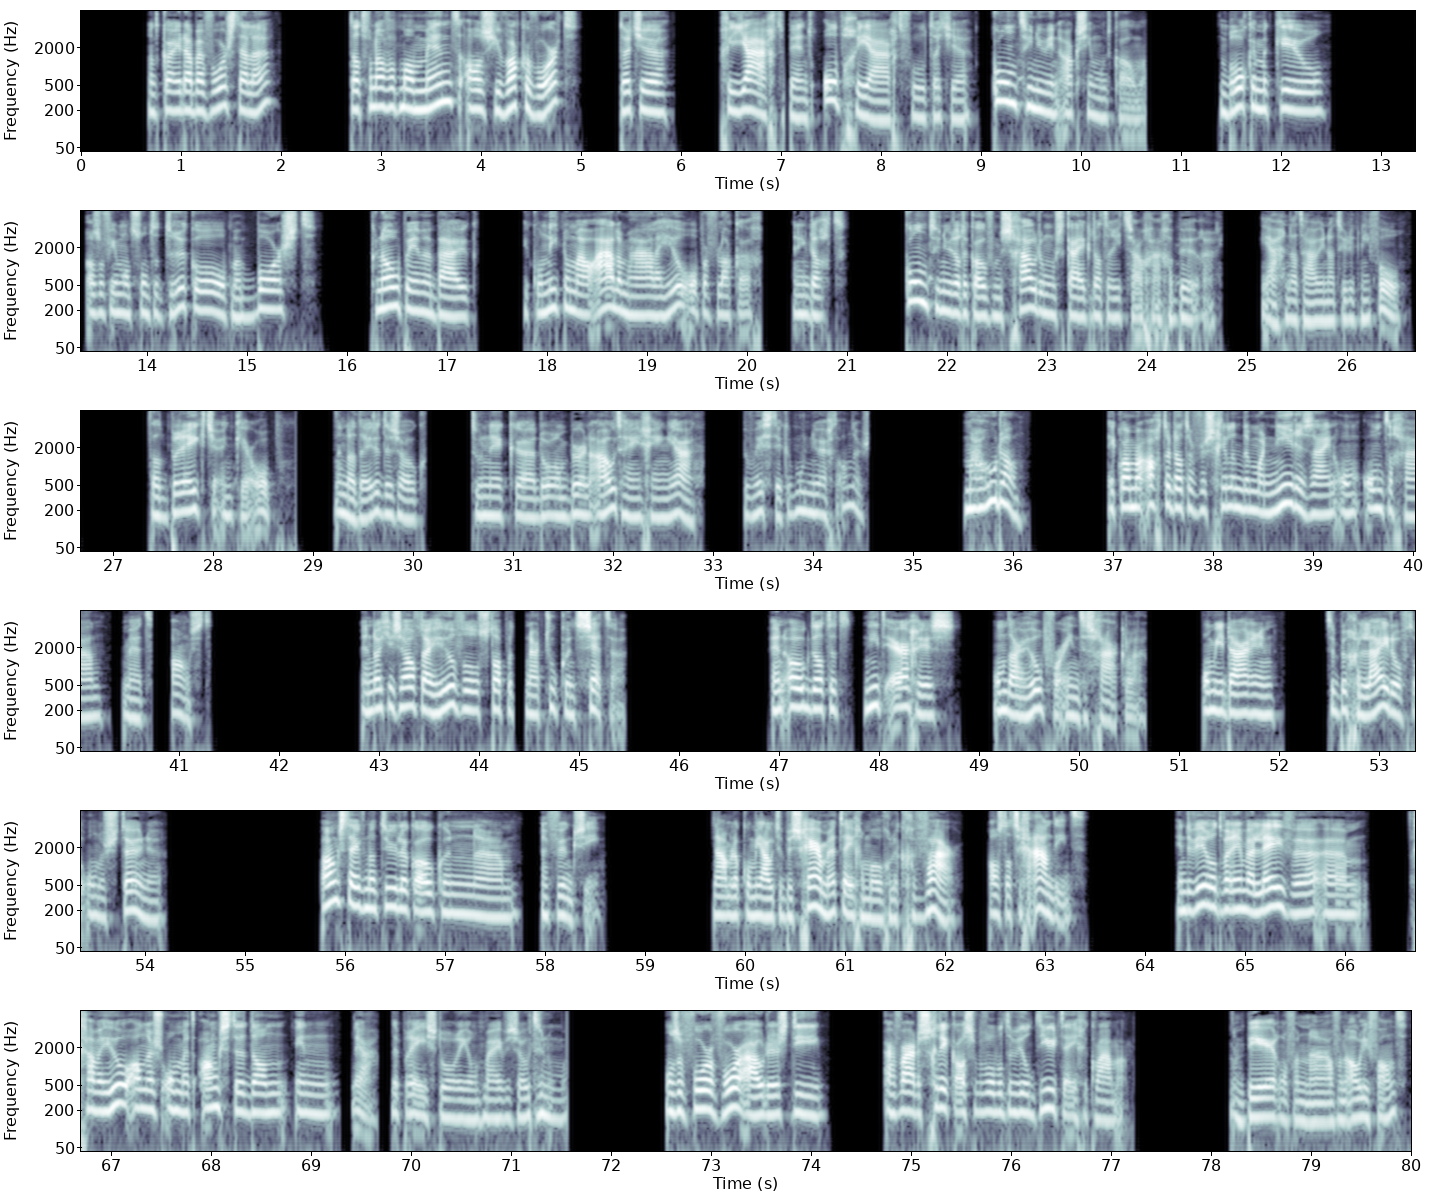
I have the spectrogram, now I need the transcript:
Want kan je daarbij voorstellen dat vanaf het moment als je wakker wordt, dat je gejaagd bent, opgejaagd voelt, dat je continu in actie moet komen. Een brok in mijn keel, alsof iemand stond te drukken op mijn borst, knopen in mijn buik. Ik kon niet normaal ademhalen, heel oppervlakkig. En ik dacht continu dat ik over mijn schouder moest kijken dat er iets zou gaan gebeuren. Ja, dat hou je natuurlijk niet vol. Dat breekt je een keer op. En dat deed het dus ook. Toen ik uh, door een burn-out heen ging, ja, toen wist ik, het moet nu echt anders. Maar hoe dan? Ik kwam erachter dat er verschillende manieren zijn om om te gaan met angst. En dat je zelf daar heel veel stappen naartoe kunt zetten. En ook dat het niet erg is om daar hulp voor in te schakelen. Om je daarin te begeleiden of te ondersteunen. Angst heeft natuurlijk ook een, uh, een functie. Namelijk om jou te beschermen tegen mogelijk gevaar, als dat zich aandient. In de wereld waarin wij leven um, gaan we heel anders om met angsten dan in ja, de prehistorie, om het maar even zo te noemen. Onze voorvoorouders die ervaarden schrik als ze bijvoorbeeld een wild dier tegenkwamen. Een beer of een, uh, of een olifant.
